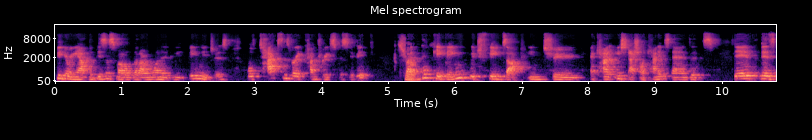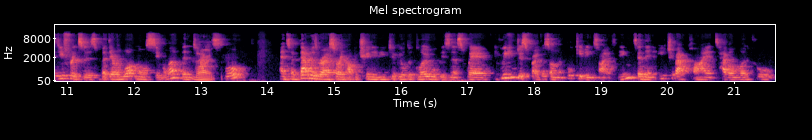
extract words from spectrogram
figuring out the business model that I wanted with Images, well, tax is very country specific. Sure. But bookkeeping, which feeds up into account, international accounting standards, there, there's differences, but they're a lot more similar than tax right. law. And so that was where I saw an opportunity to build a global business where if we can just focus on the bookkeeping side of things, and then each of our clients have a local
